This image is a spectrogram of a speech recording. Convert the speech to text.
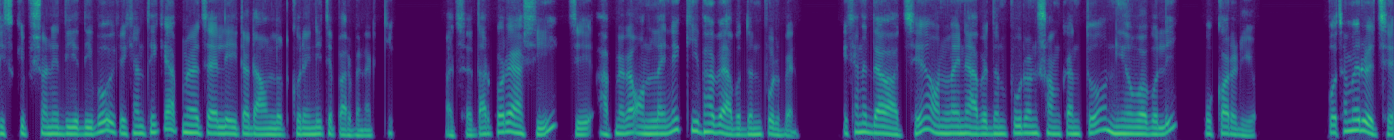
ডিসক্রিপশনে দিয়ে দিব। এখান থেকে আপনারা চাইলে এটা ডাউনলোড করে নিতে পারবেন আর কি আচ্ছা তারপরে আসি যে আপনারা অনলাইনে কীভাবে আবেদন করবেন। এখানে দেওয়া আছে অনলাইনে আবেদন পূরণ সংক্রান্ত নিয়মাবলী ও করণীয়। প্রথমে রয়েছে,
